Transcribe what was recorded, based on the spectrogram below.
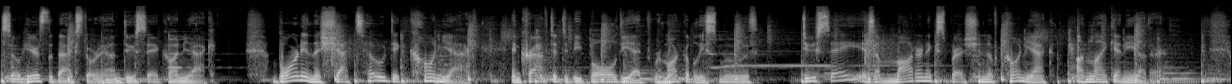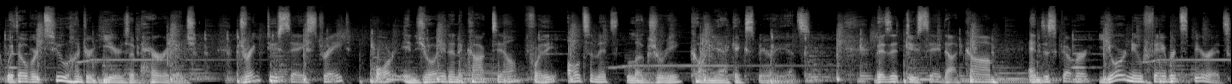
So here's the backstory on D'USSÉ Cognac. Born in the Chateau de Cognac and crafted to be bold yet remarkably smooth, D'USSÉ is a modern expression of cognac unlike any other. With over 200 years of heritage, drink D'USSÉ straight or enjoy it in a cocktail for the ultimate luxury cognac experience. Visit D'USSÉ.com and discover your new favorite spirits.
